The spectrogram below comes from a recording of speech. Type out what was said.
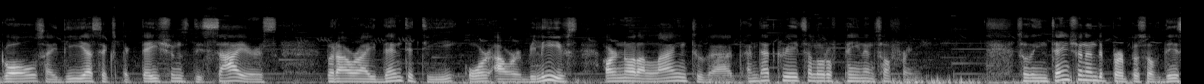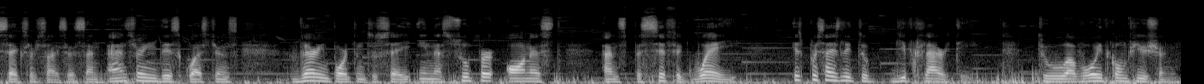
goals, ideas, expectations, desires, but our identity or our beliefs are not aligned to that, and that creates a lot of pain and suffering. So, the intention and the purpose of these exercises and answering these questions very important to say in a super honest and specific way is precisely to give clarity, to avoid confusion,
